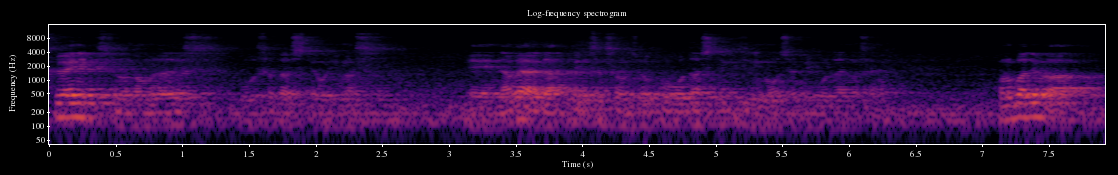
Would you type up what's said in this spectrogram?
スクエアエニックスの野村です。ご無沙汰しております、えー長い間ペルセスの情報を出しできずに申し訳ございません。この場では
